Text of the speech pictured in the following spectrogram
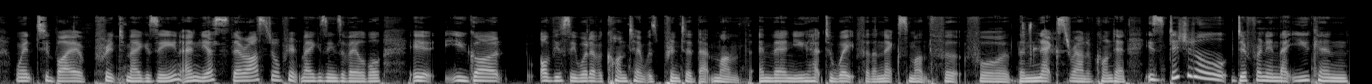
went to buy a print magazine, and yes, there are still print magazines available, it, you got obviously whatever content was printed that month, and then you had to wait for the next month for, for the next round of content. Is digital different in that you can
